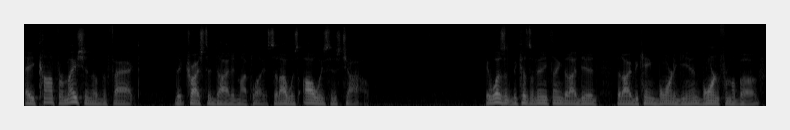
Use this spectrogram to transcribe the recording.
a confirmation of the fact that Christ had died in my place, that I was always his child. It wasn't because of anything that I did that I became born again, born from above.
